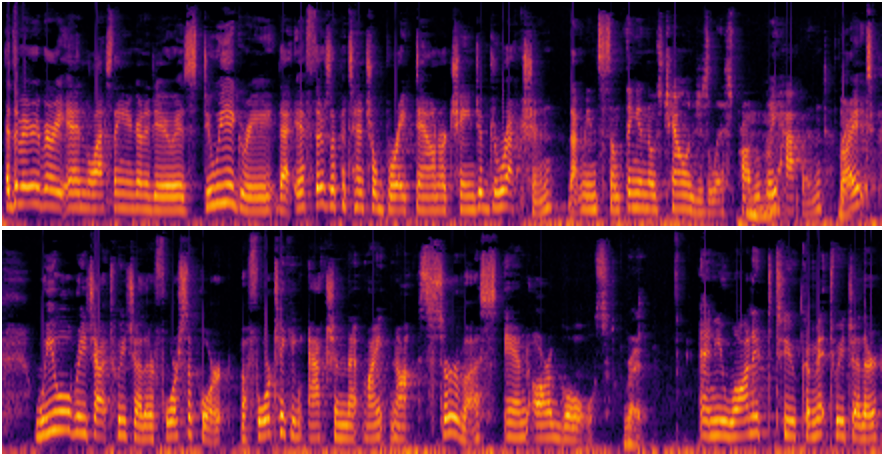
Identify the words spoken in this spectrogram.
at the very, very end, the last thing you're going to do is do we agree that if there's a potential breakdown or change of direction, that means something in those challenges list probably happened, right? We will reach out to each other for support before taking action that might not serve us and our goals Right. and you wanted to commit to each other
